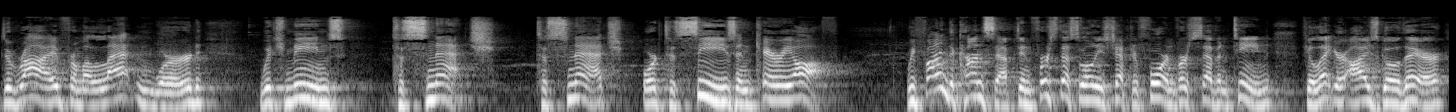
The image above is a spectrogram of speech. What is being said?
derived from a Latin word which means to snatch, to snatch, or to seize and carry off. We find the concept in 1 Thessalonians chapter 4 and verse 17. If you let your eyes go there,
